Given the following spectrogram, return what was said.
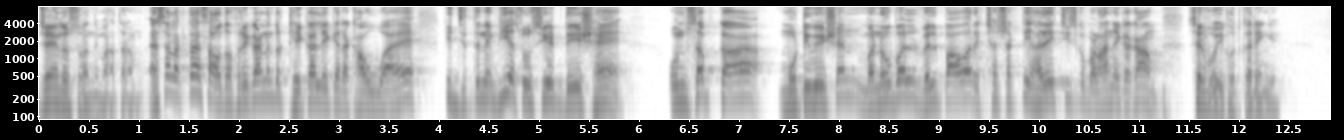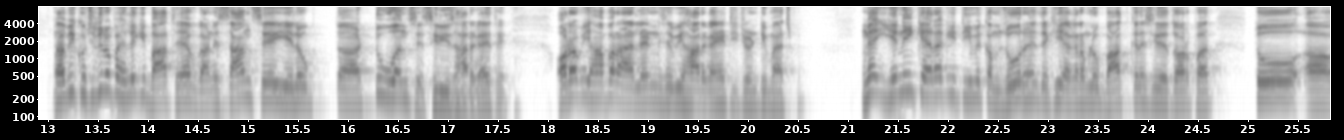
जय हिंद दोस्तों वंदे मातरम। ऐसा लगता है साउथ अफ्रीका ने तो ठेका लेके रखा हुआ है कि जितने भी एसोसिएट देश हैं उन सब का मोटिवेशन मनोबल विल पावर इच्छा शक्ति हर एक चीज़ को बढ़ाने का काम सिर्फ़ वही खुद करेंगे। अभी कुछ दिनों पहले की बात है अफ़गानिस्तान से ये लोग टू वन से सीरीज़ हार गए थे और अब यहाँ पर आयरलैंड से भी हार गए हैं टी ट्वेंटी मैच में। मैं ये नहीं कह रहा कि टीमें कमज़ोर हैं। देखिए अगर हम लोग बात करें सीधे तौर पर तो आ,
